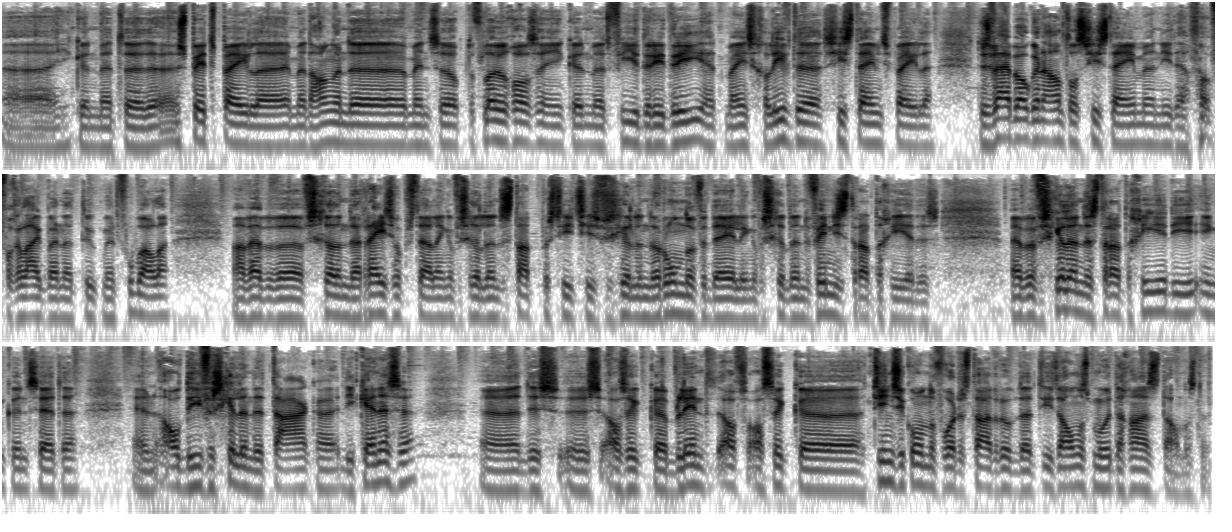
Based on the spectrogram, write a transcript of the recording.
Uh, je kunt met uh, een spits spelen met hangende mensen op de vleugels. En je kunt met 4-3-3, het meest geliefde systeem, spelen. Dus wij hebben ook een aantal systemen. Niet helemaal vergelijkbaar natuurlijk met voetballen. Maar we hebben verschillende raceopstellingen, verschillende startposities... verschillende rondeverdelingen, verschillende finishstrategieën. Dus we hebben verschillende strategieën die je in kunt zetten. En al die verschillende taken, die kennen ze. Uh, dus, dus, als ik uh, blind, of als ik uh, 10 seconden voor de start roep dat iets anders moet, dan gaan ze het anders doen.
